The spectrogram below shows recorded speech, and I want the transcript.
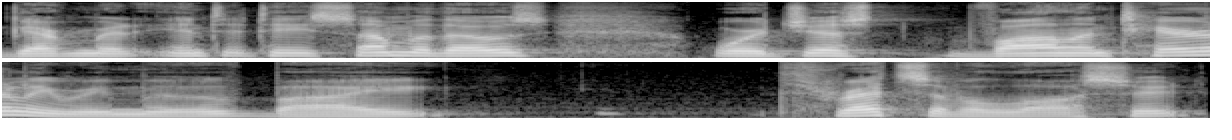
government entities. Some of those were just voluntarily removed by threats of a lawsuit.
